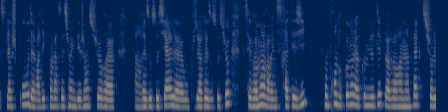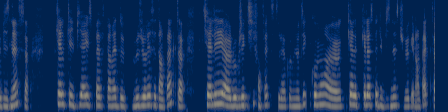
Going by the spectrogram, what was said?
slash ou d'avoir des conversations avec des gens sur un réseau social ou plusieurs réseaux sociaux. C'est vraiment avoir une stratégie, comprendre comment la communauté peut avoir un impact sur le business, quels KPIs peuvent permettre de mesurer cet impact, quel est l'objectif en fait de la communauté, comment, quel, quel, aspect du business tu veux qu'elle impacte,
